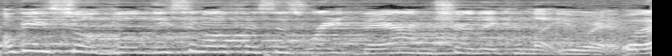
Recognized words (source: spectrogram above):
Okay, so the leasing office is right there. I'm sure they can let you in. What?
